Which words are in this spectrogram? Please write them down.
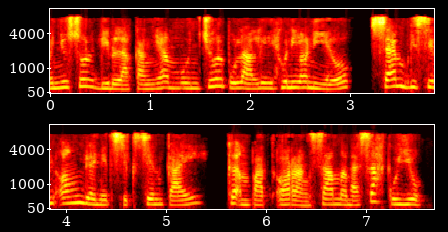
menyusul di belakangnya muncul pula Li Hunionio, Sam Bisin Ong dan Itsik Sin Kai, keempat orang sama basah kuyup.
